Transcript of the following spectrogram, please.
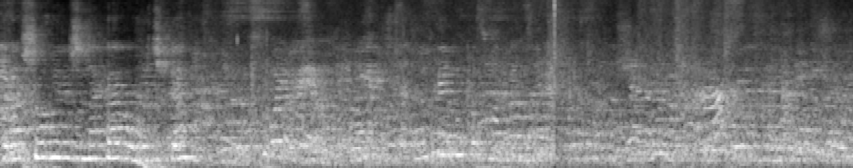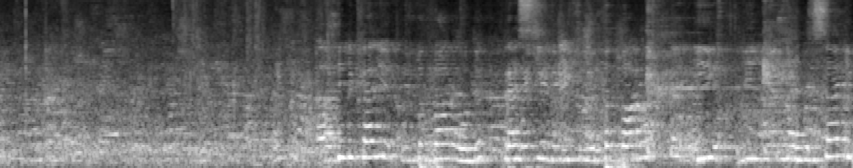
Хорошо выражена коробочка. Великолепный подбородок, красивая линия подбородка и линия носа, они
